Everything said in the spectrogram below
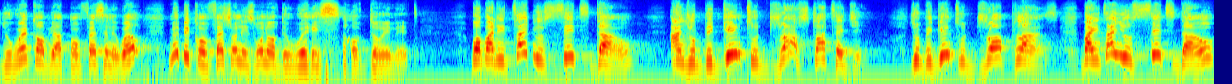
You wake up, you are confessing it. Well, maybe confession is one of the ways of doing it. But by the time you sit down and you begin to draft strategy, you begin to draw plans. By the time you sit down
